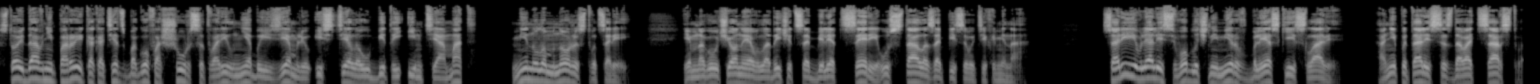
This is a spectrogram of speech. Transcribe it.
С той давней поры, как отец богов Ашур сотворил небо и землю из тела убитой им Тиамат, минуло множество царей, и многоученая владычица Белет Цери устала записывать их имена. Цари являлись в облачный мир в блеске и славе. Они пытались создавать царство.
